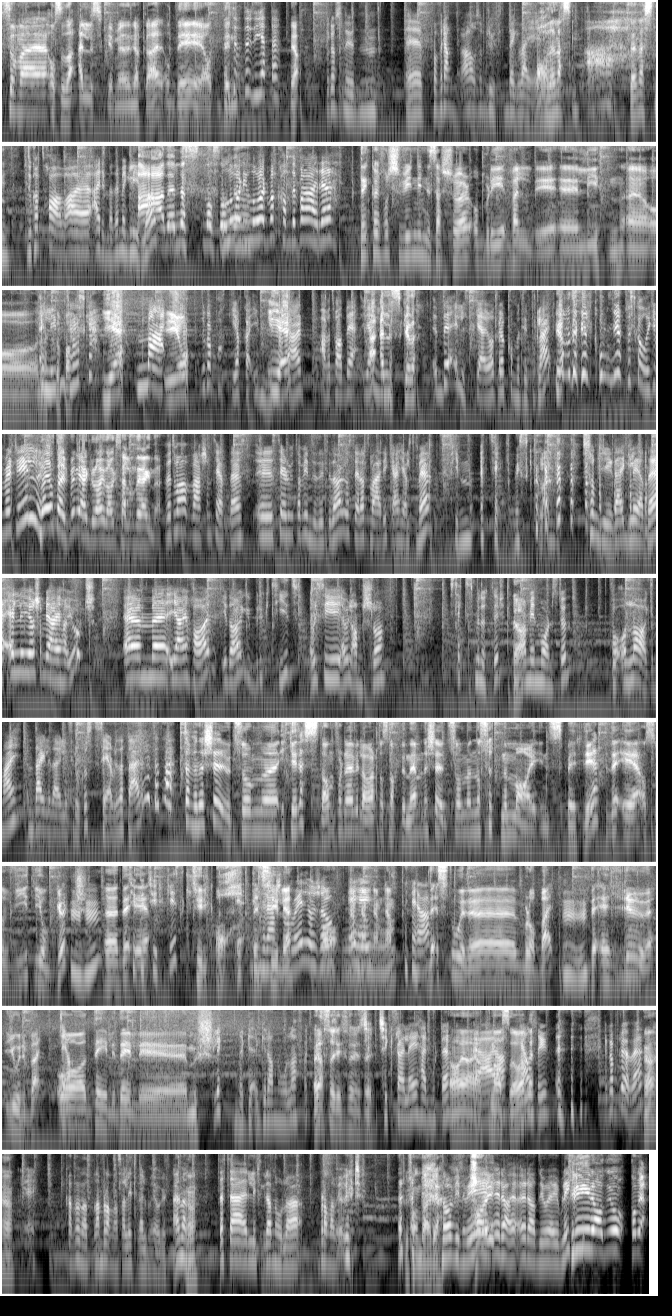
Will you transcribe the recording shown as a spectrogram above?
som jeg også da elsker med den jakka her, og det er at den Gjett det. Ja. Du kan snu den eh, på vranga og så bruke den begge veier. Å, det er nesten. Ah, Det er nesten. du kan ta av eh, ermene med Ah, det er nesten, altså. Lordy lord, hva kan det være? Den kan forsvinne inni seg sjøl og bli veldig eh, liten eh, og En å liten pakke. taske? Yeah! Nei! Jo! Du kan pakke jakka inni seg Yeah. selv. Ja, vet du hva? Det, Jeg jeg, elsker det. det elsker jeg jo at vi har kommet hit på klær. Ja, men det er helt konge. Det skal ikke mer til. Nei, og Derfor er jeg glad i dag, selv om det regner. Vet du hva, Vær som Tete. Eh, Ser du ut av vinduet ditt i dag og ser at været ikke er helt med, finn et teknisk plagg som gir deg glede. Eller gjør som jeg har gjort. Em, jeg har i dag brukt tid, jeg vil, si, jeg vil anslå seks minutter Ja. av min morgenstund på å lage meg en deilig deilig frokost. Ser du dette her? eller, Dæven, det ser ut som eh, Ikke restene, for det ville vært å snakke det ned, men det ser ut som noe 17. mai-inspirert. Det er altså hvit yoghurt. Eh, Det Type er tyrkisk. tyrk... Åh, den syrlige. Ja. Det er store blåbær. Mhm. Det er røde jordbær. Og deilig, deilig musli. Granola, faktisk. Oh, ja, sorry, sorry. sorry. Chick-fil-A her borte. Oh, ja, ja. Knase også, eller? Jeg kan prøve. Ja, ja. Kan hende at den har blanda seg litt vel med yoghurten her, men Ja. dette er litt granola blanda med yoghurt. Fy faen, der. Nå vinner vi ra radioøyeblikk. Fri radio! Kom igjen!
